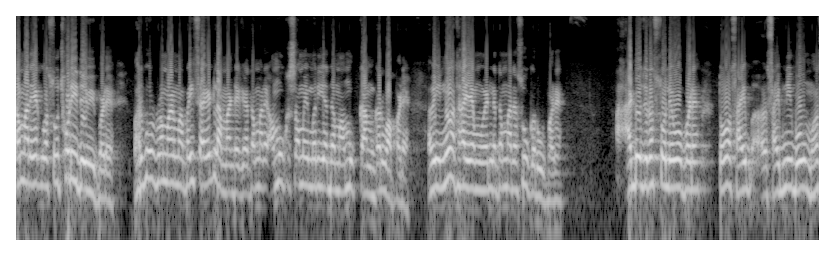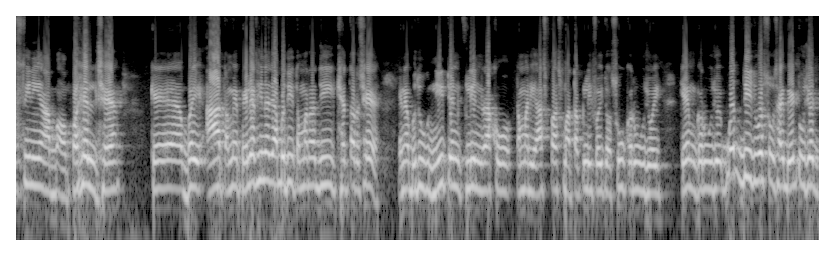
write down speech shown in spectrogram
તમારે એક વસ્તુ છોડી દેવી પડે. ભરપૂર પ્રમાણમાં પૈસા એટલા માટે કે તમારે અમુક સમય મર્યાદામાં અમુક કામ કરવા પડે. હવે ન થાય એમ એટલે તમારે શું કરવું પડે? આડો જ રસ્તો લેવો પડે. તો સાહેબ સાહેબની બહુ મસ્તીની આ પહેલ છે. કે ભાઈ, આ તમે પહેલેથી જ આ બધી તમારા જે ખેતર છે, એને બધું નીટ એન્ડ ક્લીન રાખો. તમારી આસપાસમાં તકલીફ હોય તો શું કરવું જોઈએ, કેમ કરવું જોઈએ? બધી જ વસ્તુ સાહેબ એ ટુ ઝેડ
